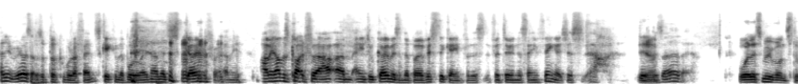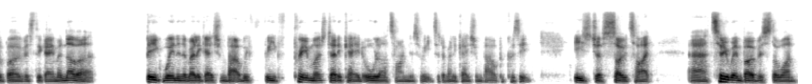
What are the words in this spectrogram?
I didn't realize that was a bookable offence, kicking the ball away. Now they're just going for it. I mean, I mean, I was gutted for um, Angel Gomes in the Boavista game for this for doing the same thing. It's just oh, didn't yeah. deserve it. Well, let's move on to the Boavista game. Another big win in the relegation battle. We've we've pretty much dedicated all our time this week to the relegation battle because it is just so tight. Uh, two win Boavista one.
